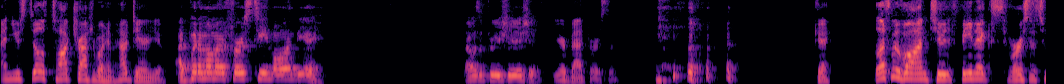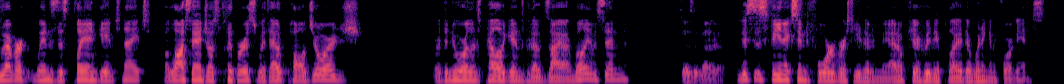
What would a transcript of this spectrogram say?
And you still talk trash about him. How dare you? I put him on my first team All NBA. That was appreciation. You're a bad person. okay. Let's move on to Phoenix versus whoever wins this play-in game tonight. The Los Angeles Clippers without Paul George, or the New Orleans Pelicans without Zion Williamson. Doesn't matter. This is Phoenix in four versus either to me. I don't care who they play. They're winning in four games.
